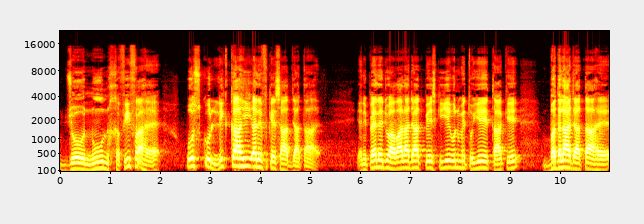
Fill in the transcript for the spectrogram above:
جو نون خفیفہ ہے، اس کو لکھا ہی الف کے ساتھ جاتا ہے۔ یعنی پہلے جو حوالہ جات پیش کیے ان میں تو یہ تھا کہ بدلا جاتا ہے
